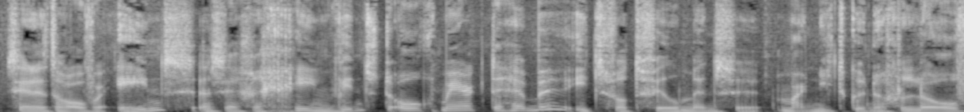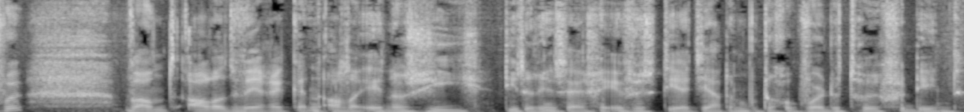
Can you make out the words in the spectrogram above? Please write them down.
zijn het erover eens... en zeggen geen winstoogmerk te hebben. Iets wat veel mensen maar niet kunnen geloven. Want al het werk en alle energie die erin zijn geïnvesteerd... ja, dat moet toch ook worden terugverdiend.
